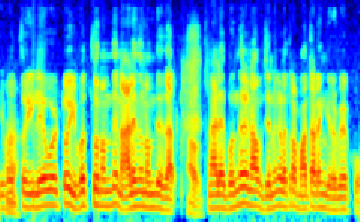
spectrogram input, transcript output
ಇವತ್ತು ಈ ಲೇಔಟ್ ಇವತ್ತು ನಮ್ದೇ ನಾಳೆನೂ ನಮ್ದೇ ಸರ್. ನಾಳೆ ಬಂದ್ರೆ ನಾವು ಜನಗಳ ಹತ್ರ ಮಾತಾಡಂಗಿರ್ಬೇಕು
